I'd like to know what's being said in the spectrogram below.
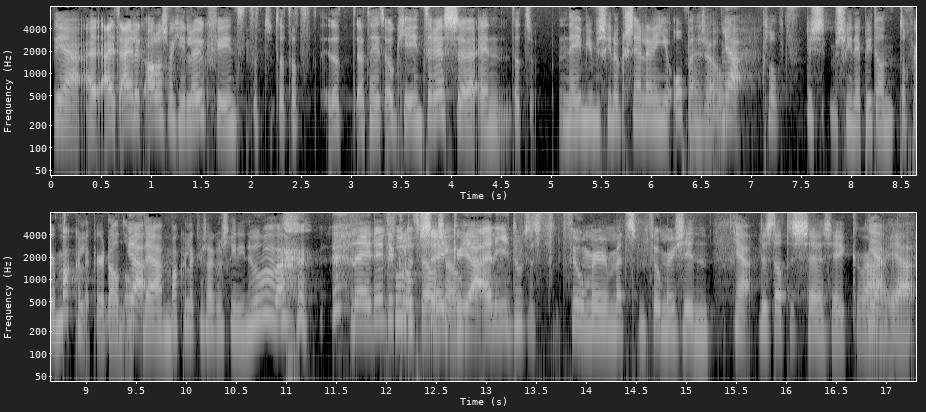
ja, uiteindelijk alles wat je leuk vindt, dat, dat, dat, dat, dat heeft ook je interesse. En dat neem je misschien ook sneller in je op en zo. ja, klopt. Dus misschien heb je het dan toch weer makkelijker dan op. Ja. Ja, makkelijker zou ik misschien niet noemen, maar Nee, nee dat klopt het wel zeker. zo. Ja, en je doet het veel meer met veel meer zin. ja. Dus dat is eh, zeker waar. Ja. Ja,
